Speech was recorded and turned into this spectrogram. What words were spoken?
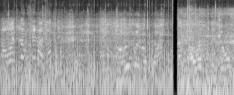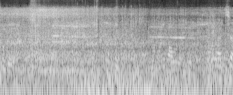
गावातला कुठे राहतात अच्छा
